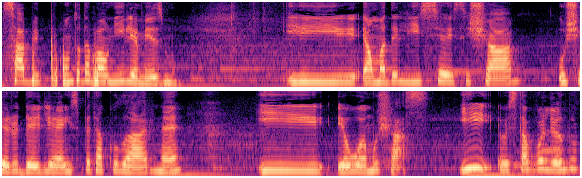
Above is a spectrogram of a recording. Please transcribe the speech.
sabe? Por conta da baunilha mesmo. E é uma delícia esse chá. O cheiro dele é espetacular, né? E eu amo chás. E eu estava olhando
